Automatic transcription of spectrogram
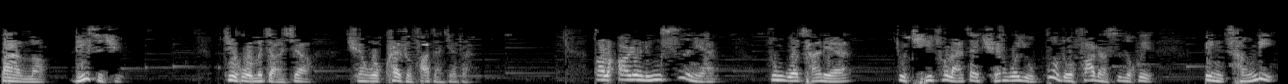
办了临时区。最后，我们讲一下全国快速发展阶段。到了二零零四年，中国残联就提出来在全国有步骤发展狮子会，并成立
